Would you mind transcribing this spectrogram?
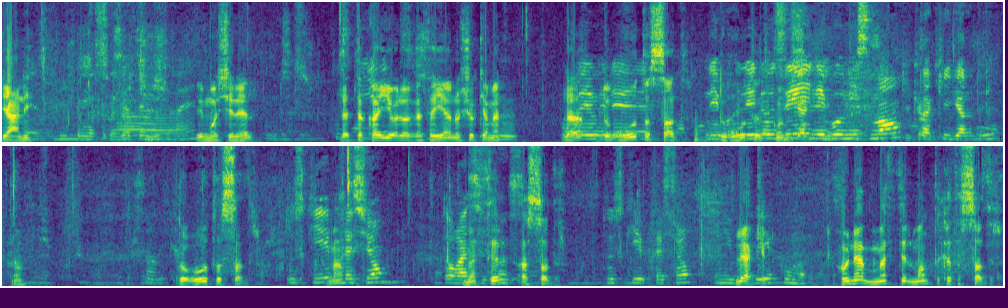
يعني؟ émotionnel للتقيؤ للغثيان وشو كمان؟ لا نعم. ضغوط الصدر. ضغوط ضغوط الصدر. مثل الصدر. لكن هنا بمثل منطقة الصدر.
